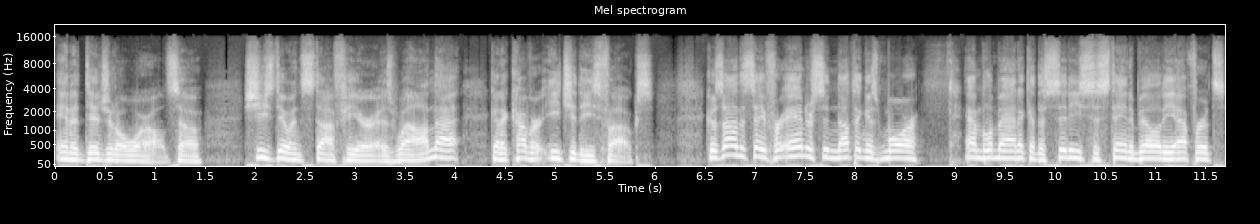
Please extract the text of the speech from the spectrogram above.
in a digital world. So she's doing stuff here as well. I'm not going to cover each of these folks. Goes on to say for Anderson, nothing is more emblematic of the city's sustainability efforts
